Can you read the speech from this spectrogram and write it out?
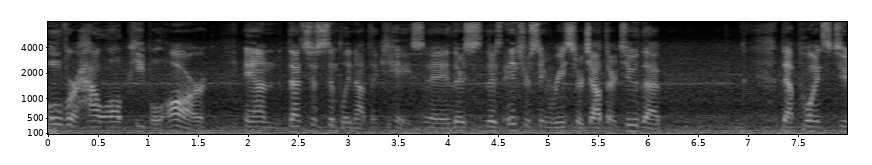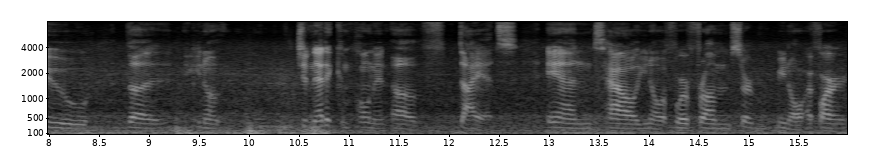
over how all people are and that's just simply not the case. Uh, there's there's interesting research out there too that that points to the you know genetic component of diets and how you know if we're from certain you know if our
